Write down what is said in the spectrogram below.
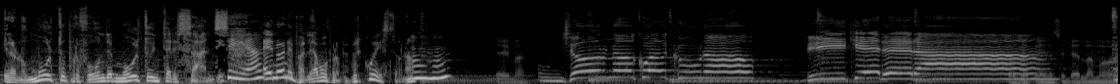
erano molto profonde e molto interessanti. Sì, eh? E noi ne parliamo proprio per questo, no? Mhm. Un giorno qualcuno ti chiederà. pensi dell'amore?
